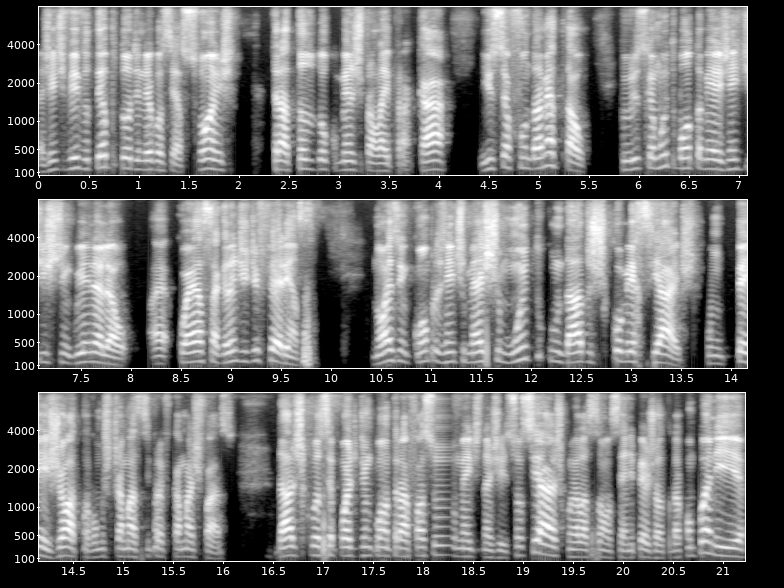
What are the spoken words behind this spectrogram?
A gente vive o tempo todo em negociações, tratando documentos para lá e para cá, isso é fundamental. Por isso que é muito bom também a gente distinguir, né, Léo, é, qual é essa grande diferença? Nós, em compras, a gente mexe muito com dados comerciais, com PJ, vamos chamar assim para ficar mais fácil. Dados que você pode encontrar facilmente nas redes sociais, com relação ao CNPJ da companhia,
